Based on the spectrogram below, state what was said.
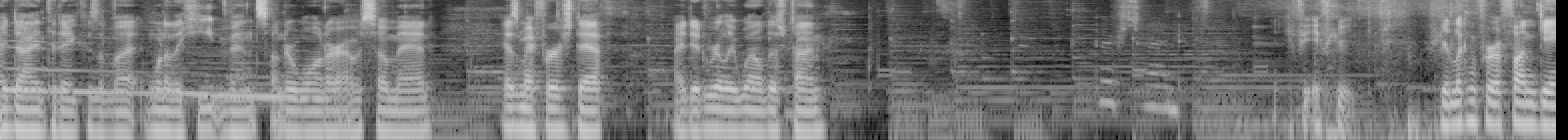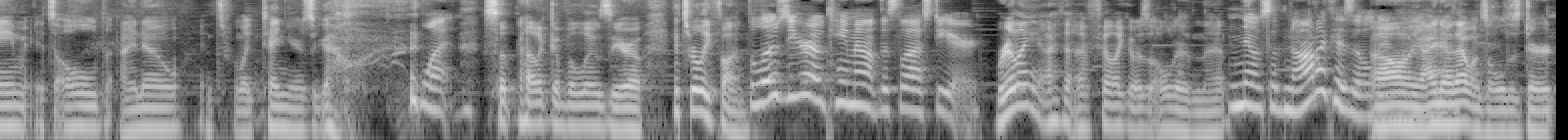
I died today because of uh, one of the heat vents underwater. I was so mad. It was my first death. I did really well this time. They're sad. If, if you're if you're looking for a fun game, it's old. I know it's from like ten years ago. what? Subnautica Below Zero. It's really fun. Below Zero came out this last year. Really? I, th- I feel like it was older than that. No, Subnautica's older. Oh, yeah, I know that one's old as dirt.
